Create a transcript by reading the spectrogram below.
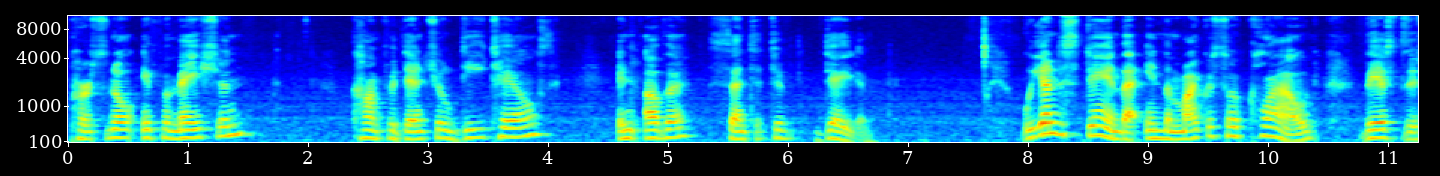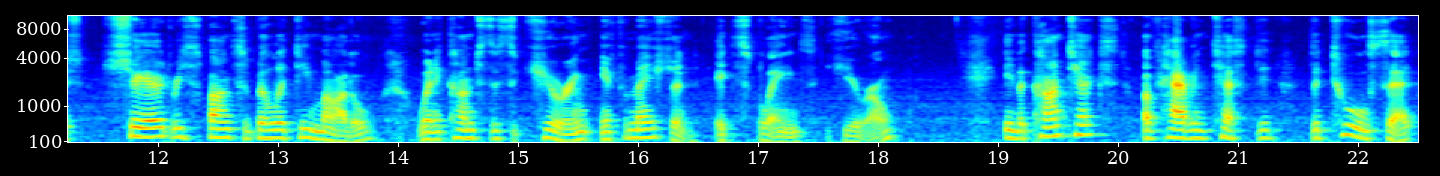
Personal information, confidential details, and other sensitive data. We understand that in the Microsoft Cloud, there's this shared responsibility model when it comes to securing information, explains Hero. In the context of having tested the tool set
